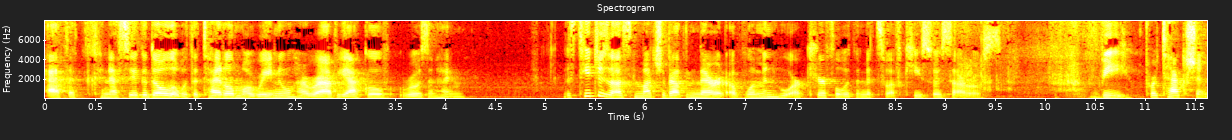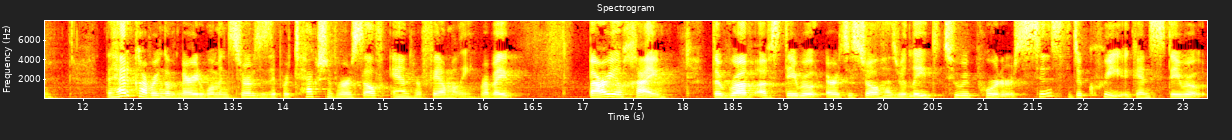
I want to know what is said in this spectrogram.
at the Knesset Gedola with the title Morenu Harav Yaakov Rosenheim. This teaches us much about the merit of women who are careful with the mitzvah of Kisoy Saros. B. Protection. The head covering of a married woman serves as a protection for herself and her family. Rabbi Bar Yochai, the Rav of Sderot, Eretz Yisrael, has relayed to reporters, Since the decree against Sderot,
